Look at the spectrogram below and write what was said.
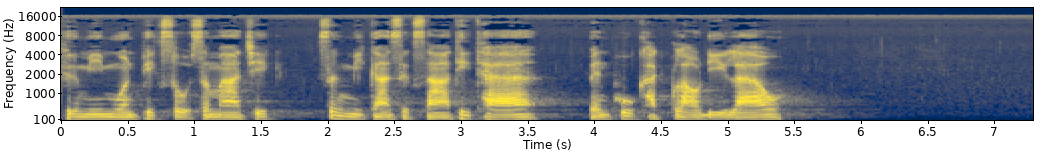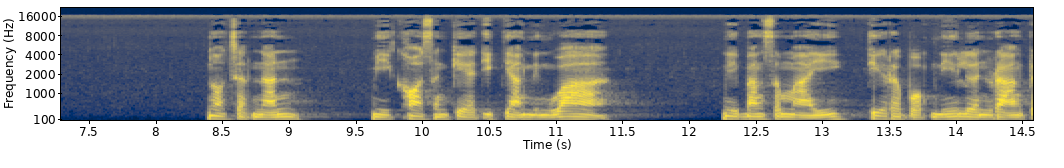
คือมีมวลภิกษุสมาชิก ซึ่งมีการศึกษาที่แท้ เป็นผู้ขัดเกลาดีแล้ว นอกจากนั้น มีข้อสังเกตอีกอย่างหนึ่งว่า ในบางสมัยที่ระบบนี้เลือนรางไป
